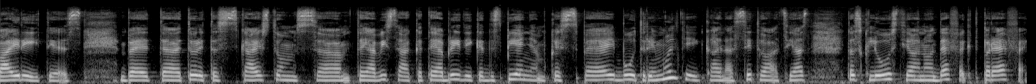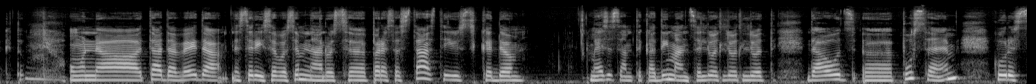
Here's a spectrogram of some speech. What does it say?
vairīties. Bet tur ir tas skaistums tajā visā, ka tajā brīdī, kad es pieņemu, ka es spēju būt arī muļķīgi kādās situācijās, tas kļūst jau no defekta par efektu. Mm. Un tādā veidā es arī savos semināros parasti esmu stāstījusi, kad. Mēs esam dimants ar ļoti, ļoti, ļoti daudz uh, pusēm, kuras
